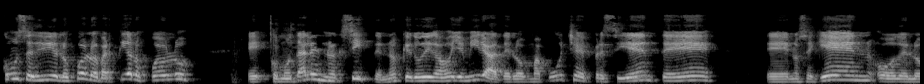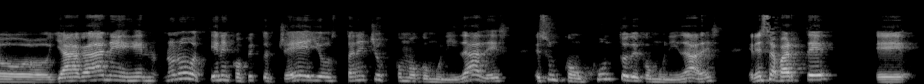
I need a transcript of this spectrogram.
cómo se dividen los pueblos? A partir de los pueblos eh, como tales no existen. No es que tú digas, oye, mira, de los mapuches el presidente es eh, no sé quién, o de los yaganes. No, no, tienen conflicto entre ellos, están hechos como comunidades, es un conjunto de comunidades. En esa parte e,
